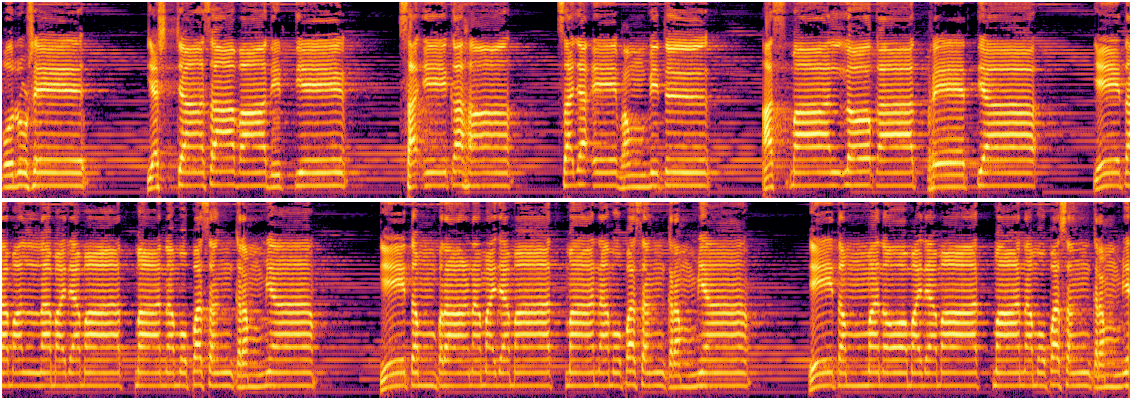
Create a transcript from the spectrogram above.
पुरुषे यश्चासावादित्ये स एकः स य एवंवित् अस्माल्लोकात् प्रेत्या एतमल्नमयमात्मानमुपसङ्क्रम्य एतम् प्राणमयमात्मानमुपसङ्क्रम्य एतम् मनोमयमात्मानमुपसङ्क्रम्य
